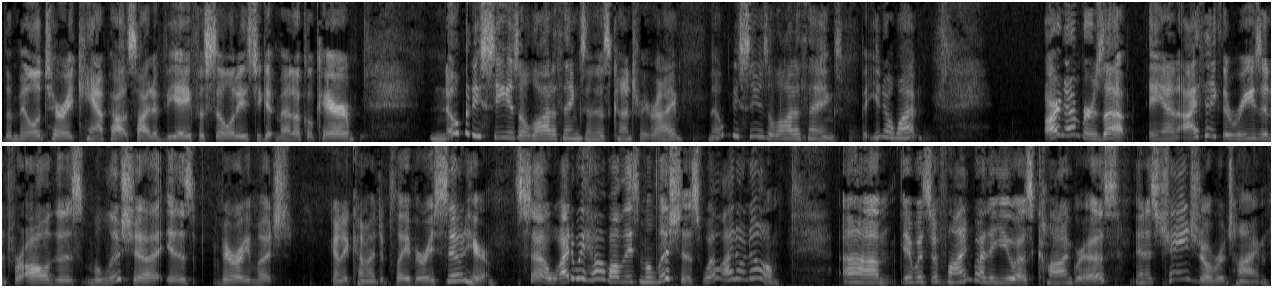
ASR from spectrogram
the military camp outside of VA facilities to get medical care. Nobody sees a lot of things in this country, right? Nobody sees a lot of things. But you know what? Our number's up, and I think the reason for all of this militia is very much going to come into play very soon here. So, why do we have all these militias? Well, I don't know. Um, it was defined by the U.S. Congress, and it's changed over time.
